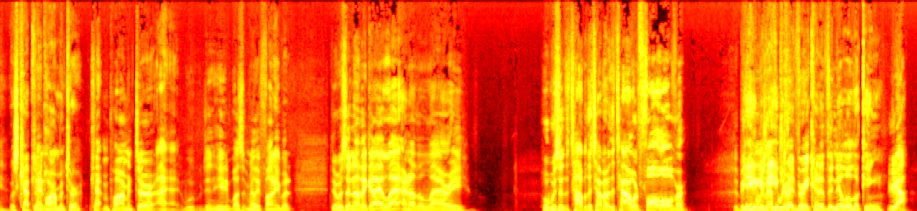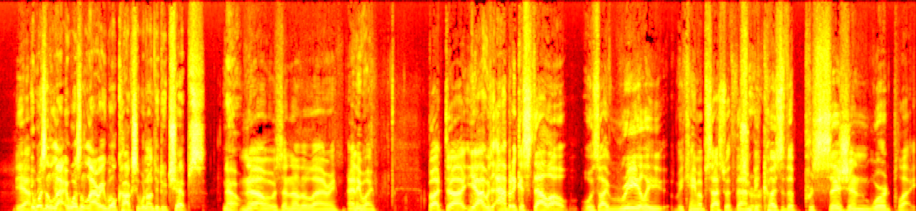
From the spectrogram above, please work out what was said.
Berry was Captain Ken- Parmenter. Captain Parmenter. I, I- he wasn't really funny, but there was another guy, La- another Larry, who was at the top of the tower. Remember the tower would fall over. The Yeah, beginning he was. He was that very kind of vanilla looking. Yeah, yeah. It wasn't. La- it wasn't Larry Wilcox who went on to do Chips. No. No, it was another Larry. Anyway, but uh, yeah, I was Abbott and Costello. Was I really became obsessed with them Sure. because of the precision wordplay?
